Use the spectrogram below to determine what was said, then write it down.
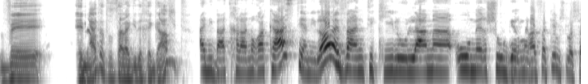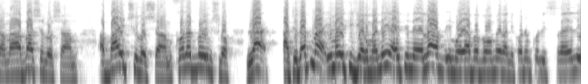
ועינת, את רוצה להגיד איך הגבת? אני בהתחלה נורא כעסתי, אני לא הבנתי כאילו למה הוא אומר שהוא גרמני. העסקים שלו שם, האהבה שלו שם, הבית שלו שם, כל הדברים שלו. לא, את יודעת מה, אם הייתי גרמני, הייתי נעלב אם הוא היה בא ואומר, אני קודם כל ישראלי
